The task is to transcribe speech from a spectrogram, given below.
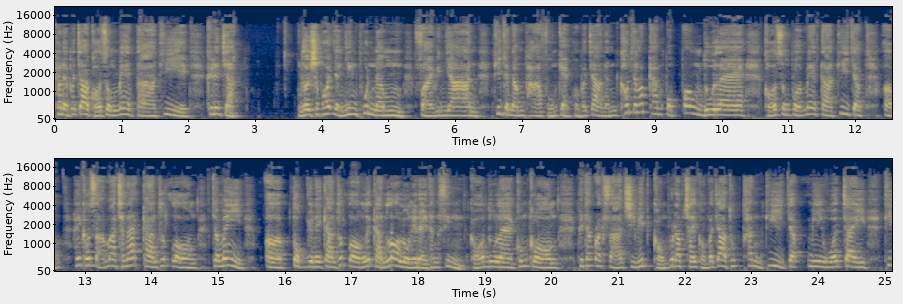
ข้าแต่พระเจ้าขอทรงเมตตาที่คริสตจักรโดยเฉพาะอย่างยิ่งผู้นำฝ่ายวิญญาณที่จะนำพาฝูงแกะของพระเจ้านั้น เขาจะรับการปกป้องดูแล ขอทรงโปรดเมตตาที่จะเอ่อให้เขาสามารถชนะการทดลองจะไม่ ตกอยู่ในการทดลองและการล่อลวงใดๆทั้งสิ้น ขอดูแลคุ้มครอง พิทักษ์รักษาชีวิตของผู้รับใช้ของพระเจ้าทุกท่านที่จะมีหัวใจที่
